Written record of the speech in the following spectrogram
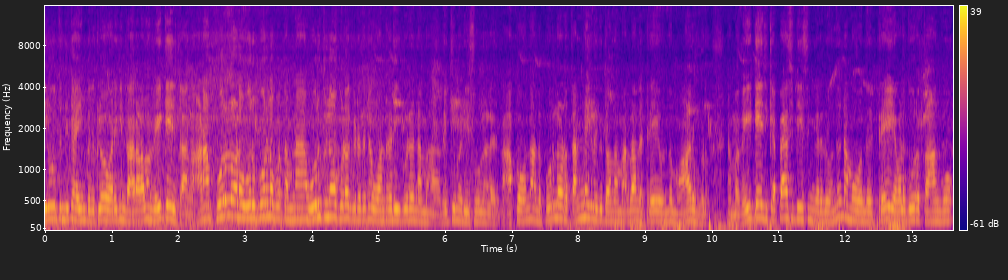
இருபத்தஞ்சு டு ஐம்பது கிலோ வரைக்கும் தாராளமாக வெயிட்டேஜ் தாங்க. ஆனால் பொருளோட ஒரு பொருளை பார்த்தோம்னா ஒரு கிலோ கூட கிட்டத்தட்ட ஒன்றரை கூட நம்ம வைக்க வேண்டிய சூழ்நிலை இருக்கும். அப்போ வந்து அந்த பொருளோட தன்மைகளுக்கு தகுந்த மாதிரி தான் அந்த ட்ரே வந்து மாறுபடும். நம்ம வெயிட்டேஜ் கெப்பாசிட்டிஸுங்கிறது வந்து நம்ம வந்து ட்ரே எவ்வளோ தூரம் தாங்கும்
